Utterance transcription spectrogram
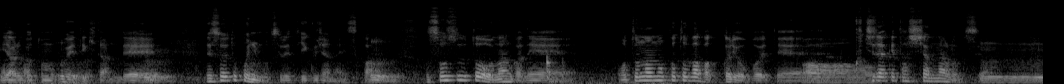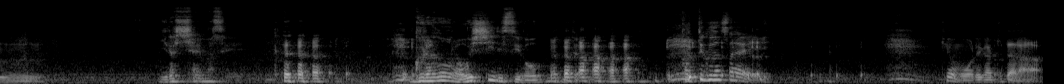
やることも増えてきたんで,、でそういうとこにも連れて行くじゃないですか、うん。そうするとなんかね大人の言葉ばっかり覚えて口だけ達者になるんですうよ、んいらっしゃいませグラノーラ美味しいですよみたいな買ってください 今日も俺が来たら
